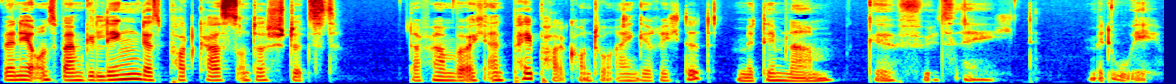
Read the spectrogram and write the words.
wenn ihr uns beim Gelingen des Podcasts unterstützt. Dafür haben wir euch ein PayPal-Konto eingerichtet mit dem Namen Gefühlsecht mit UE.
